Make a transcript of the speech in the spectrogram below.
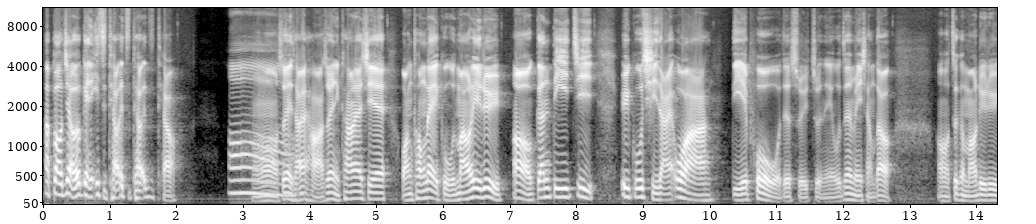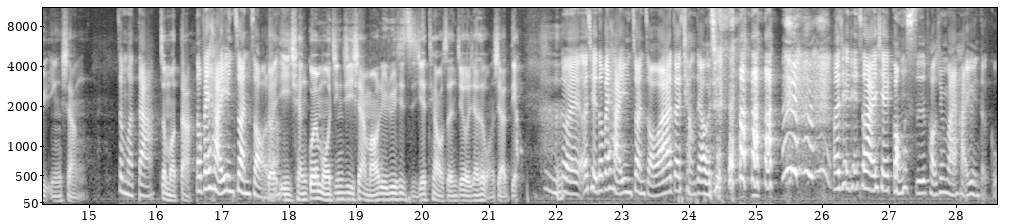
那报价我又给你一直调，一直调，一直调。哦，哦，所以才会好啊。所以你看到那些网通类股毛利率哦，跟第一季预估起来，哇，跌破我的水准哎，我真的没想到哦，这个毛利率影响这么大，这么大，都被海运赚走了。对，以前规模经济下毛利率是直接跳升，结果现在是往下掉。对，而且都被海运赚走啊！再强调一次，而且听说还有一些公司跑去买海运的股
